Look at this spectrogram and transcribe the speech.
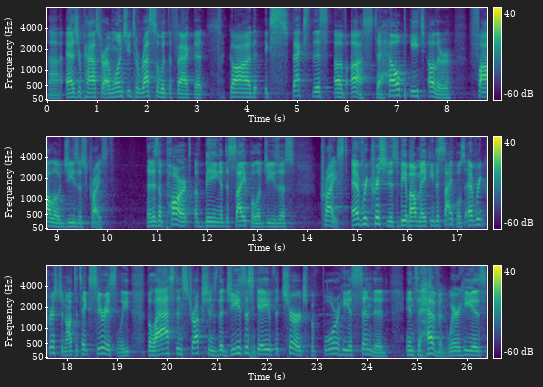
Uh, as your pastor, I want you to wrestle with the fact that God expects this of us to help each other follow Jesus Christ that is a part of being a disciple of Jesus Christ. Every Christian is to be about making disciples. Every Christian ought to take seriously the last instructions that Jesus gave the church before he ascended into heaven, where he is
